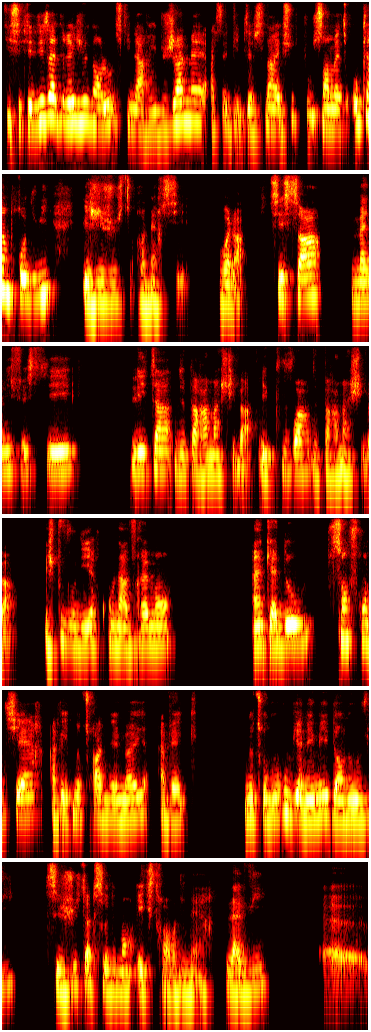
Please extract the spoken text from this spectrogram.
qui s'étaient désagrégés dans l'eau, ce qui n'arrive jamais à cette vitesse-là et surtout sans mettre aucun produit. Et j'ai juste remercié. Voilà, c'est ça manifester l'état de Paramashiva, les pouvoirs de Paramashiva. Et je peux vous dire qu'on a vraiment un cadeau sans frontières avec notre troisième œil, avec notre gourou bien-aimé dans nos vies. C'est juste absolument extraordinaire. La vie euh,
